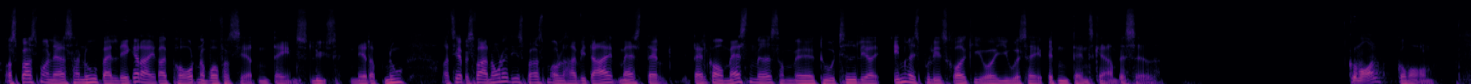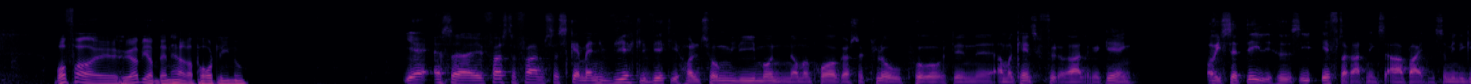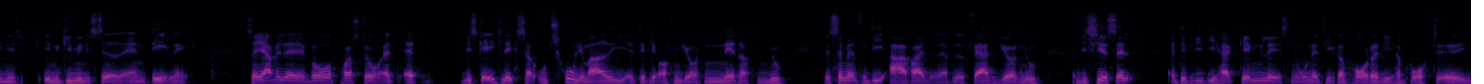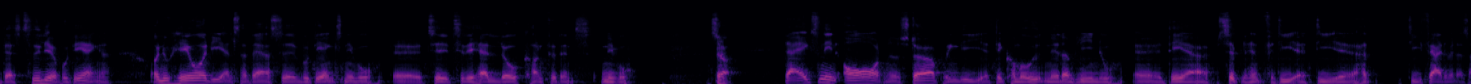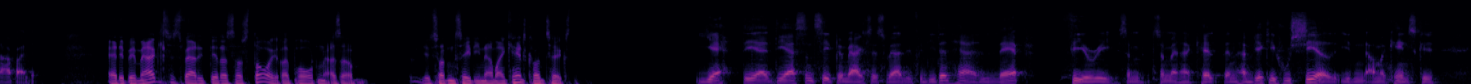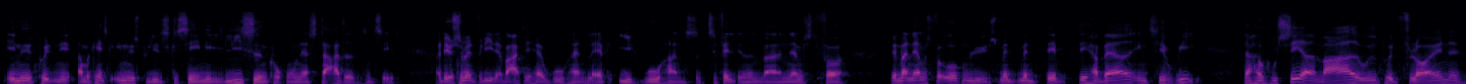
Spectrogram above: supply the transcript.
Og spørgsmålet er så nu, hvad ligger der i rapporten, og hvorfor ser den dagens lys netop nu? Og til at besvare nogle af de spørgsmål har vi dig, Mads Dal- Dalgaard Madsen, med, som øh, du er tidligere indrigspolitisk rådgiver i USA ved den danske ambassade. Godmorgen. Godmorgen. Hvorfor øh, hører vi om den her rapport lige nu? Ja, altså øh, først og fremmest så skal man virkelig, virkelig holde tungen lige i munden, når man prøver at gøre sig klog på den øh, amerikanske federale regering. Og i særdelighed i efterretningsarbejdet, som Energi- Energiministeriet er en del af. Så jeg vil øh, våge at påstå, at, at vi skal ikke lægge så utrolig meget i, at det bliver offentliggjort netop nu. Det er simpelthen fordi arbejdet er blevet færdiggjort nu, og de siger selv, at det er fordi de har gennemlæst nogle af de rapporter, de har brugt øh, i deres tidligere vurderinger, og nu hæver de altså deres øh, vurderingsniveau øh, til, til det her low confidence niveau. Så der er ikke sådan en overordnet større pointe i, at det kommer ud netop lige nu. Øh, det er simpelthen fordi, at de, øh, har, de er færdige med deres arbejde. Er det bemærkelsesværdigt, det der så står i rapporten, altså sådan set i en amerikansk kontekst? Ja, det er, det er sådan set bemærkelsesværdigt, fordi den her lab theory, som, som man har kaldt, den har virkelig huseret i den amerikanske, indrigspolitiske, amerikanske indrigspolitiske scene lige siden corona startede sådan set. Og det er jo simpelthen fordi, der var det her Wuhan Lab i Wuhan, så tilfældigheden var nærmest for, den var nærmest for åbenlys, men, men det, det har været en teori, der har huseret meget ude på et fløjende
